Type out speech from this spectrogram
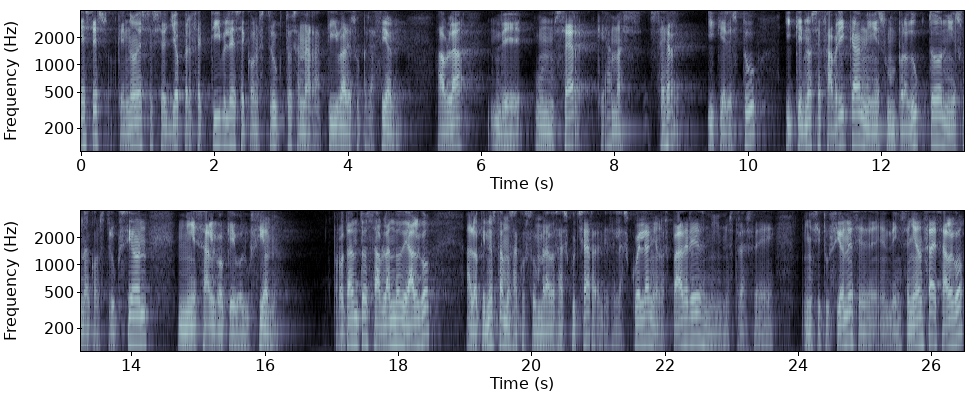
es eso, que no es ese yo perfectible, ese constructo, esa narrativa de superación. Habla de un ser que amas ser y que eres tú y que no se fabrica, ni es un producto, ni es una construcción, ni es algo que evoluciona. Por lo tanto, está hablando de algo a lo que no estamos acostumbrados a escuchar desde la escuela, ni a los padres, ni nuestras eh, instituciones eh, de enseñanza. Es algo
